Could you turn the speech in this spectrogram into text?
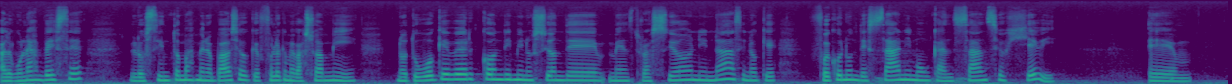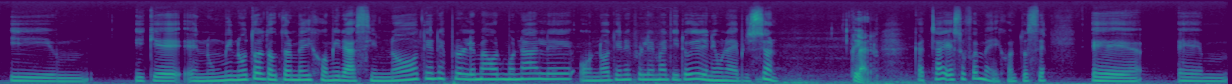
algunas veces los síntomas menopáusicos, que fue lo que me pasó a mí, no tuvo que ver con disminución de menstruación ni nada, sino que fue con un desánimo, un cansancio heavy. Em, y, y que en un minuto el doctor me dijo, mira, si no tienes problemas hormonales o no tienes problemas de tiroides, tienes una depresión. Claro. ¿Cachai? Eso fue, me dijo. Entonces, eh, em,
